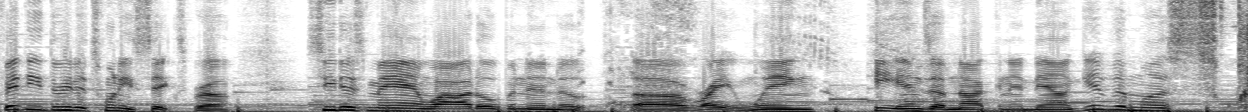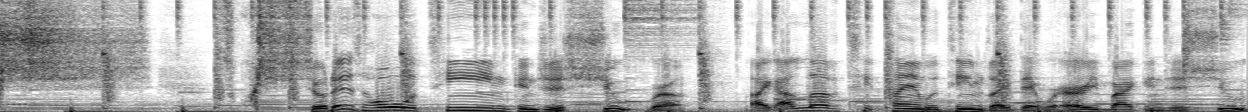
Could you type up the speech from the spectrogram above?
53 to 26, bro. See this man wide open in the uh, right wing. He ends up knocking it down. Give him a squish. So this whole team can just shoot, bro. Like I love playing with teams like that where everybody can just shoot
